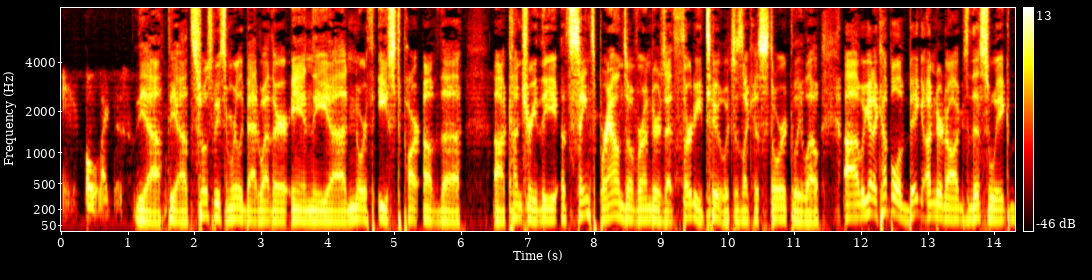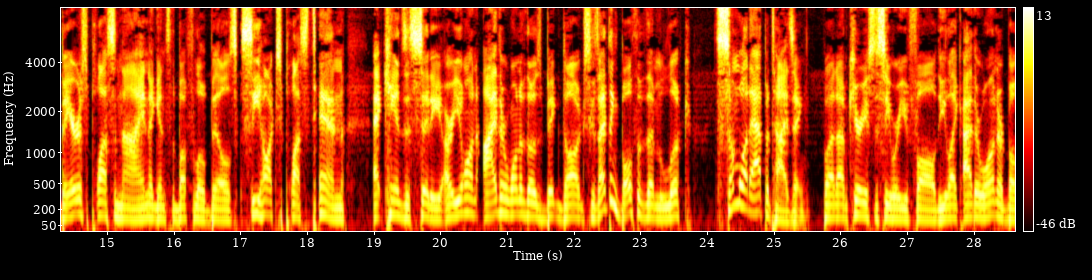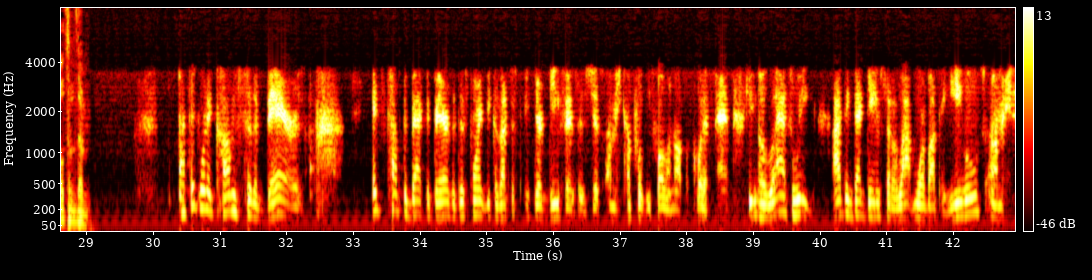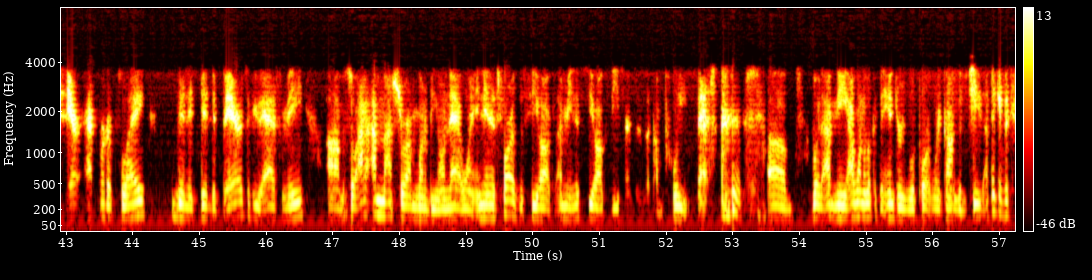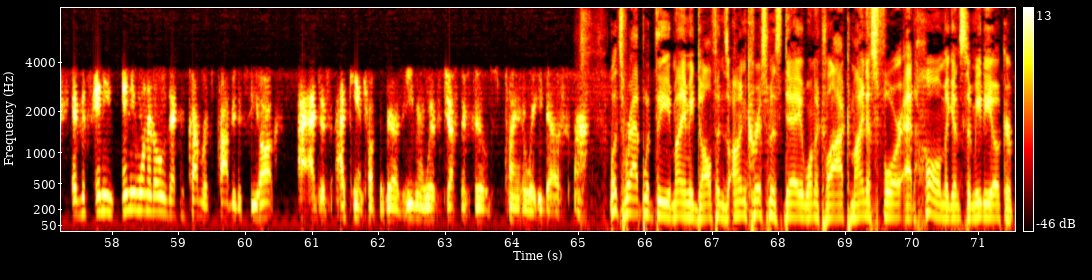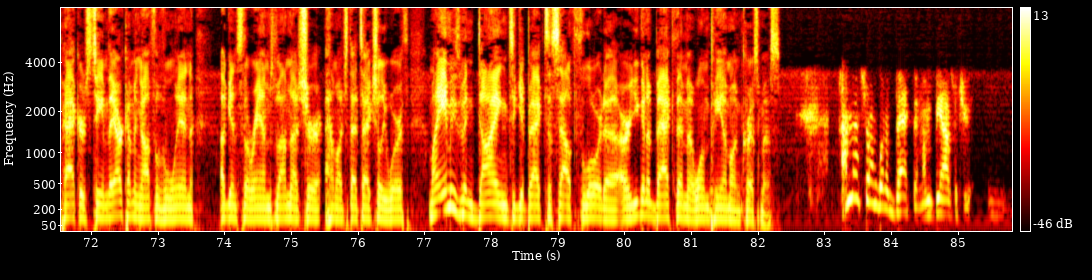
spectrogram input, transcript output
in a cold like this. Yeah, yeah. It's supposed to be some really bad weather in the uh, northeast part of the uh, country. The uh, Saints Browns over under is at 32, which is like historically low. Uh, we got a couple of big underdogs this week Bears plus nine against the Buffalo Bills, Seahawks plus 10 at Kansas City. Are you on either one of those big dogs? Because I think both of them look somewhat appetizing, but I'm curious to see where you fall. Do you like either one or both of them? I think when it comes to the Bears, it's tough to back the Bears at this point because I just think their defense is just, I mean, completely falling off a cliff. And, you know, last week, I think that game said a lot more about the Eagles um, and their effort of play than it did the Bears, if you ask me. Um, so I, I'm not sure I'm going to be on that one. And then as far as the Seahawks, I mean, the Seahawks defense is a complete mess. um, but I mean, I want to look at the injury report when it comes to the Chiefs. I think if if it's any any one of those that can cover, it's probably the Seahawks. I, I just I can't trust the Bears, even with Justin Fields playing the way he does. Let's wrap with the Miami Dolphins on Christmas Day, one o'clock, minus four at home against a mediocre Packers team. They are coming off of a win against the Rams, but I'm not sure how much that's actually worth. Miami's been dying to get back to South Florida. Are you going to back them at 1 p.m. on Christmas? I'm not sure I'm going to back them. I'm going to be honest with you.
